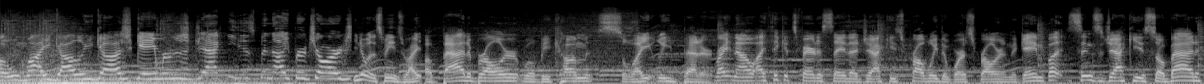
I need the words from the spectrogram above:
Oh my golly gosh, gamers, Jacky has been hypercharged. You know what this means, right? A bad brawler will become slightly better. Right now, I think it's fair to say that Jacky's probably the worst brawler in the game, but since Jacky is so bad,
